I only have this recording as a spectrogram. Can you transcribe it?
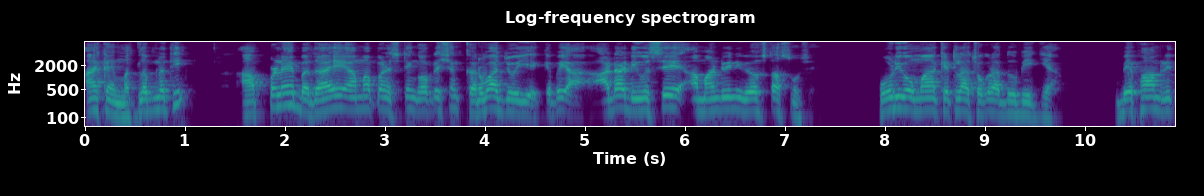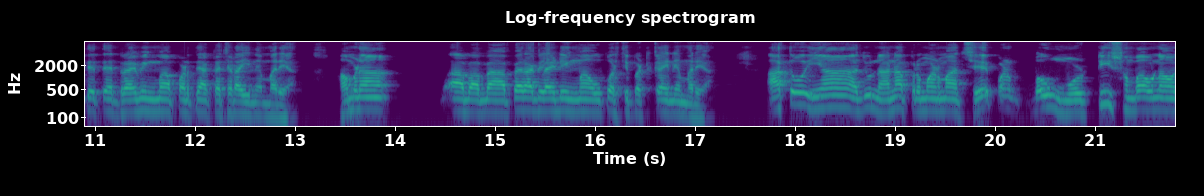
આ કંઈ મતલબ નથી? આપણે બધાએ આમાં પણ સ્ટિંગ ઓપરેશન કરવા જોઈએ કે ભાઈ આડા દિવસે આ માંડવીની વ્યવસ્થા શું છે? હોડીઓમાં કેટલા છોકરા ડૂબી ગયા? બેફામ રીતે તે ડ્રાઇવિંગમાં પણ ત્યાં કચડાઈને મર્યા. હમણાં આ પેરાગ્લાઇડિંગમાં ઉપરથી પટકાઈને મર્યા. આ તો અહીંયા હજુ નાના પ્રમાણમાં છે, પણ બહુ મોટી સંભાવનાઓ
